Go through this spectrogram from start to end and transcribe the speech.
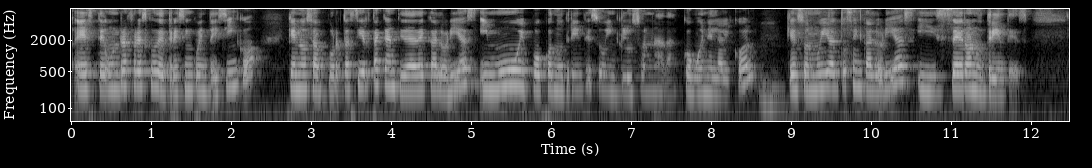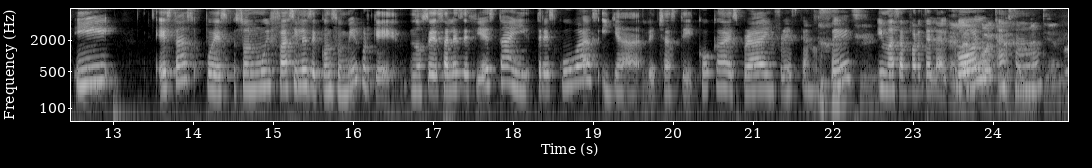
este, un refresco de 355 que nos aporta cierta cantidad de calorías y muy pocos nutrientes o incluso nada, como en el alcohol que son muy altos en calorías y cero nutrientes. Y estas pues son muy fáciles de consumir porque, no sé, sales de fiesta y tres cubas y ya le echaste coca, spray, fresca, no sé, Sí. y más aparte el El alcohol. alcohol que le ajá. metiendo.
